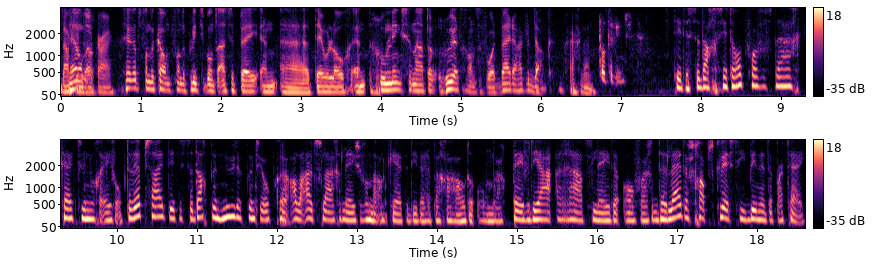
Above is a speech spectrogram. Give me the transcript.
daar vinden we elkaar. Gerrit van der Kamp van de politiebond ACP en uh, theoloog en GroenLinks-senator Ruud Gansenvoort. Beide hartelijk dank. Graag gedaan. Tot de dienst. Dit is de dag zit erop voor vandaag. Kijkt u nog even op de website. Dit is de dag.nu. Daar kunt u ook uh, alle uitslagen lezen van de enquête die we hebben gehouden onder PvdA-raadsleden over de leiderschapskwestie binnen de partij.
